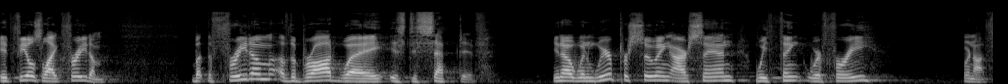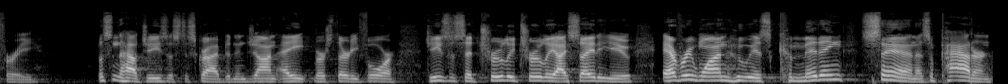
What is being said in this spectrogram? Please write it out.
It feels like freedom. But the freedom of the broad way is deceptive. You know, when we're pursuing our sin, we think we're free. We're not free. Listen to how Jesus described it in John 8, verse 34. Jesus said, Truly, truly, I say to you, everyone who is committing sin as a pattern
